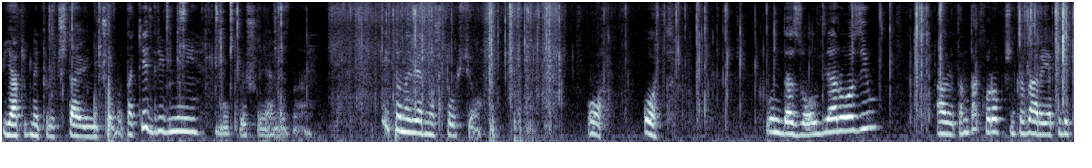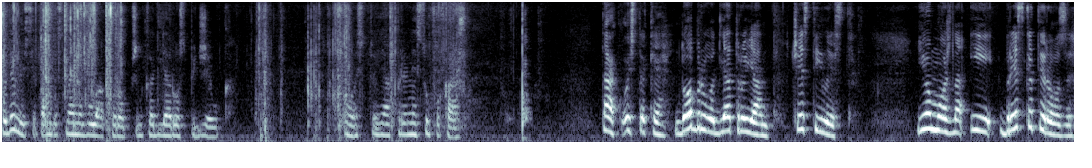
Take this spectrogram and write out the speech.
я тут не прочитаю нічого. Такі дрібні букви, що я не знаю. І то, мабуть, що все. О, от. Фундазол для розів. Але там та коробчинка. Зараз я піду подивлюся, там десь в мене була коробчинка для розпідживка. Ось, то я принесу, покажу. Так, ось таке. Добриво для троянд. Чистий лист. Його можна і бризкати рози.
